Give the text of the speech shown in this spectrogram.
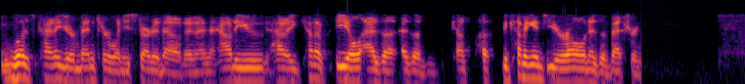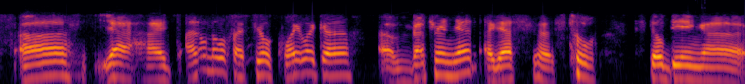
was kind of your mentor when you started out, and, and how do you how do you kind of feel as a as a becoming into your own as a veteran? Uh, yeah, I I don't know if I feel quite like a, a veteran yet. I guess uh, still still being uh,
